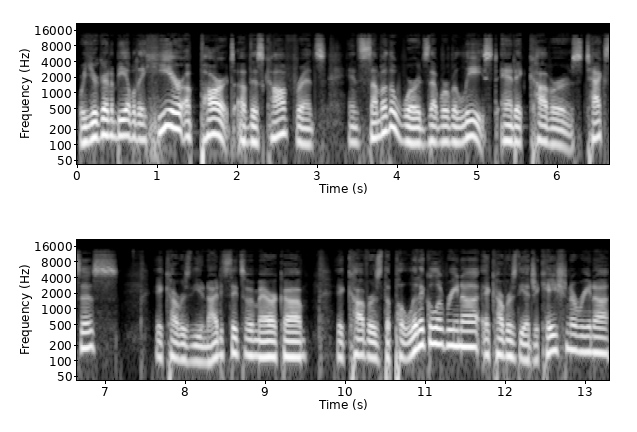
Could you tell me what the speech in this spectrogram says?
where you're going to be able to hear a part of this conference and some of the words that were released. And it covers Texas, it covers the United States of America. It covers the political arena. It covers the education arena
